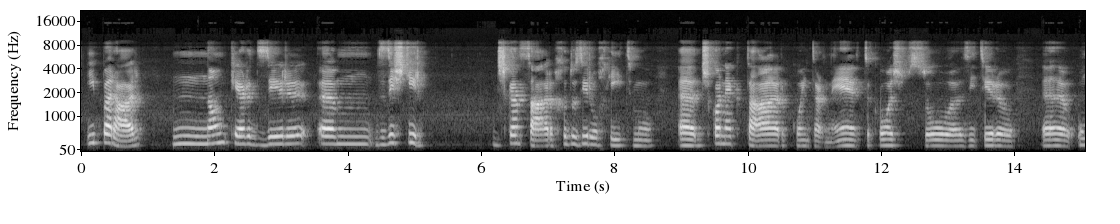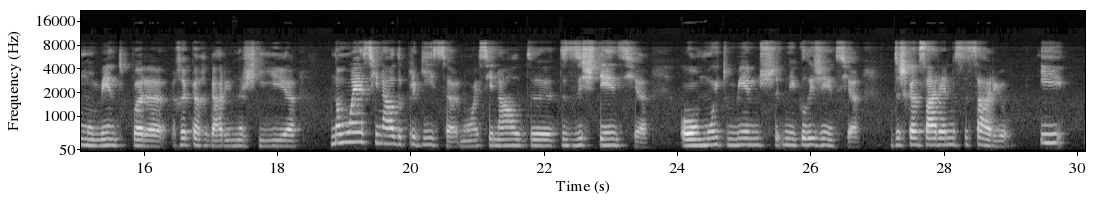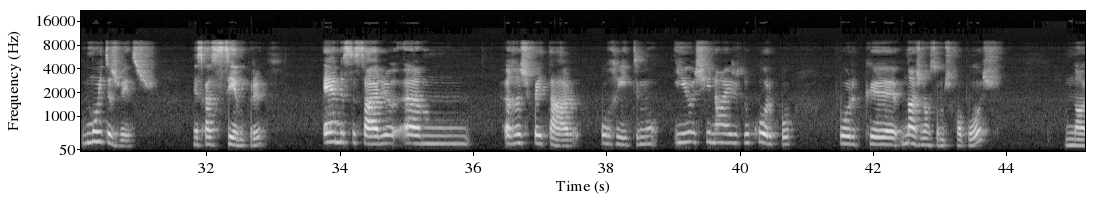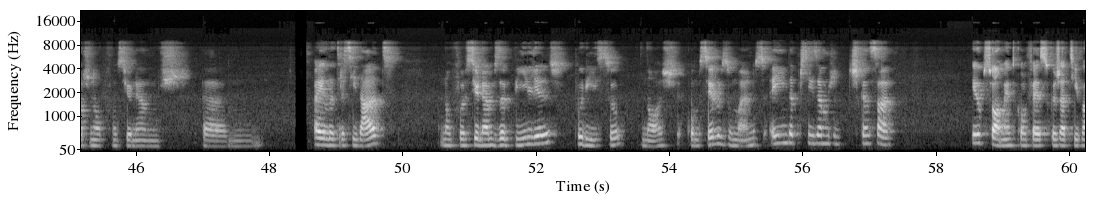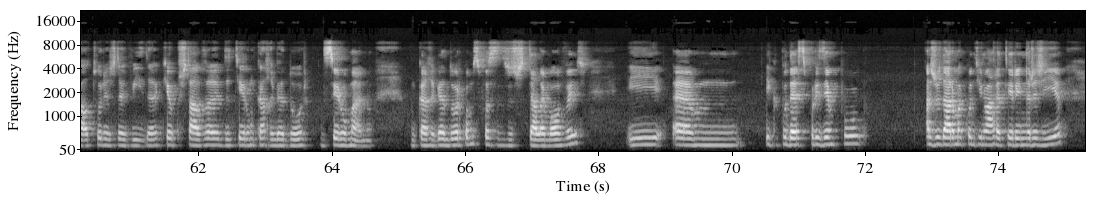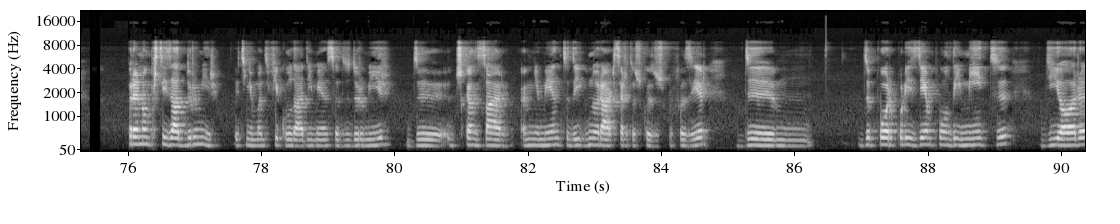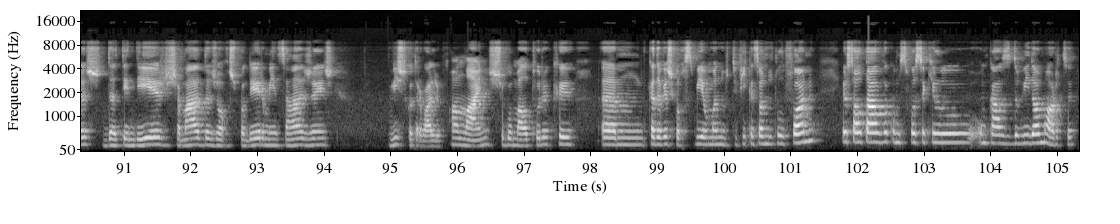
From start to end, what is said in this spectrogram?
E parar não quer dizer um, desistir. Descansar, reduzir o ritmo, uh, desconectar com a internet, com as pessoas e ter uh, um momento para recarregar energia, não é sinal de preguiça, não é sinal de desistência ou muito menos negligência. Descansar é necessário e muitas vezes nesse caso sempre, é necessário um, respeitar o ritmo e os sinais do corpo, porque nós não somos robôs, nós não funcionamos um, a eletricidade, não funcionamos a pilhas, por isso nós, como seres humanos, ainda precisamos descansar. Eu pessoalmente confesso que eu já tive alturas da vida que eu gostava de ter um carregador de ser humano. Um carregador como se fosse dos telemóveis e, um, e que pudesse, por exemplo, ajudar-me a continuar a ter energia para não precisar de dormir. Eu tinha uma dificuldade imensa de dormir, de descansar a minha mente, de ignorar certas coisas por fazer, de, de pôr, por exemplo, um limite de horas de atender chamadas ou responder mensagens. Visto que eu trabalho online, chegou uma altura que um, cada vez que eu recebia uma notificação do telefone, eu saltava como se fosse aquilo um caso de vida ou morte.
